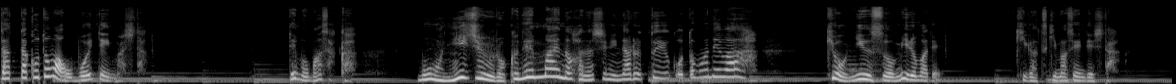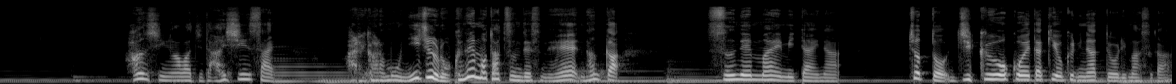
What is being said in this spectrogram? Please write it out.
だったことは覚えていました。でもまさかもう26年前の話になるということまでは。今日ニュースを見るまで気がつきませんでした。阪神・淡路大震災。あれからもう26年も経つんですね。なんか数年前みたいなちょっと時空を超えた記憶になっておりますが。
